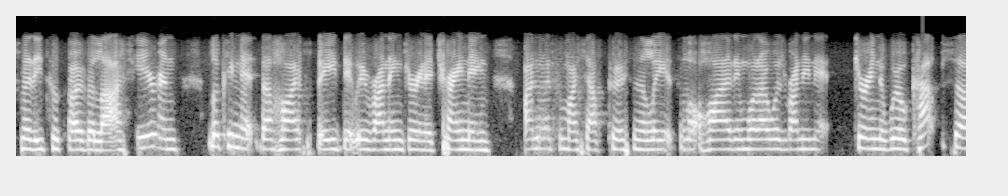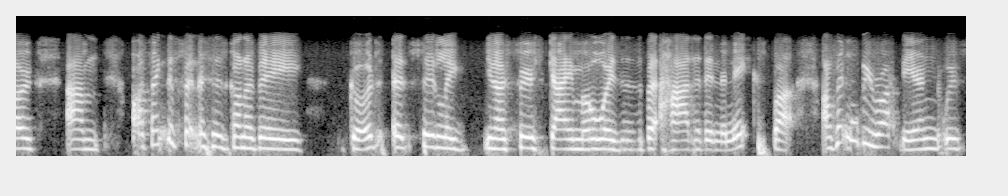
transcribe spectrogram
Smithy took over last year. And looking at the high speed that we're running during a training, I know for myself personally, it's a lot higher than what I was running at during the World Cup. So um, I think the fitness is going to be good. It's certainly, you know, first game always is a bit harder than the next, but I think we'll be right there, and we've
